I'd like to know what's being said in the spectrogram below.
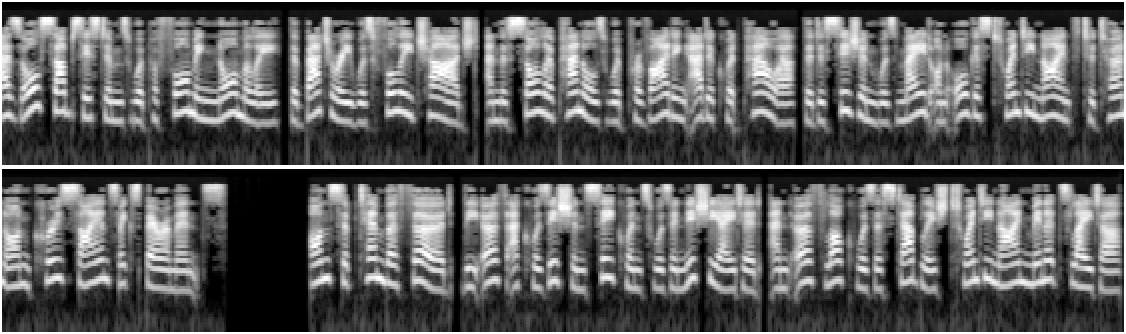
As all subsystems were performing normally, the battery was fully charged, and the solar panels were providing adequate power. The decision was made on August 29 to turn on cruise science experiments. On September 3, the Earth acquisition sequence was initiated, and Earth lock was established 29 minutes later.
